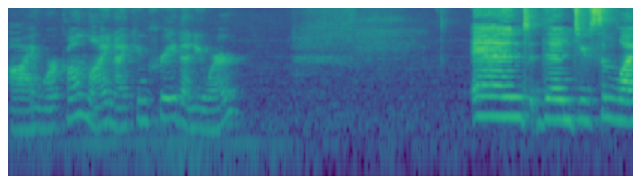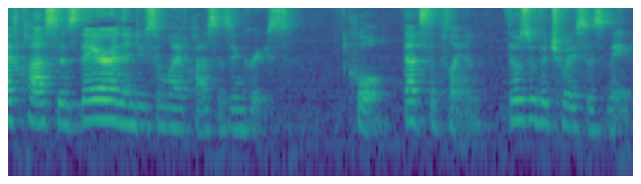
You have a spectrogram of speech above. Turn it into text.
I work online. I can create anywhere and then do some live classes there and then do some live classes in Greece. Cool. That's the plan. Those are the choices made.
